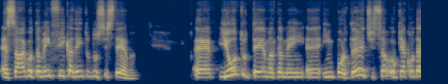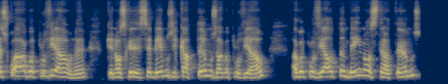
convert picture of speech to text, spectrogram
essa água também fica dentro do sistema. É, e outro tema também é, importante são o que acontece com a água pluvial, né? Porque nós recebemos e captamos água pluvial, água pluvial também nós tratamos,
